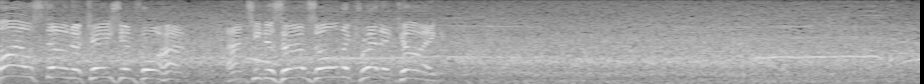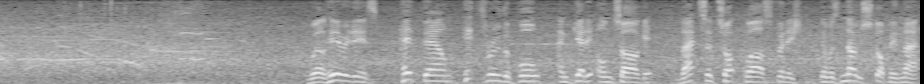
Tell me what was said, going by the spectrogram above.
milestone occasion for her, and she deserves all the credit going. Well, here it is. Head down, hit through the ball and get it on target. That's a top-class finish. There was no stopping that.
